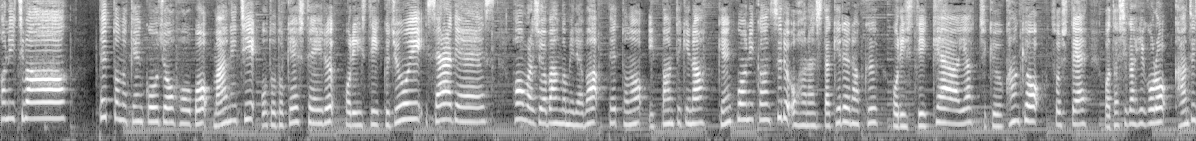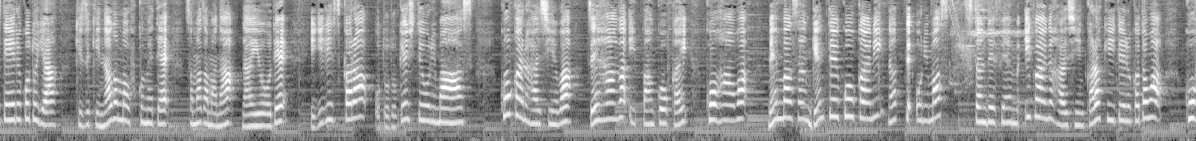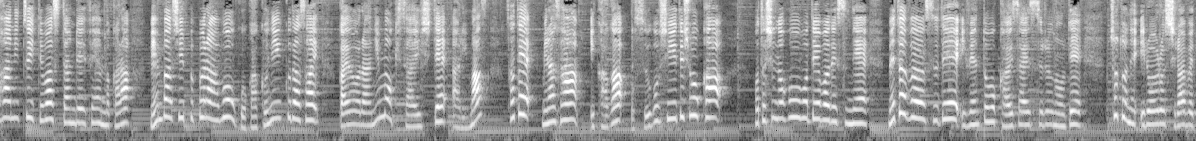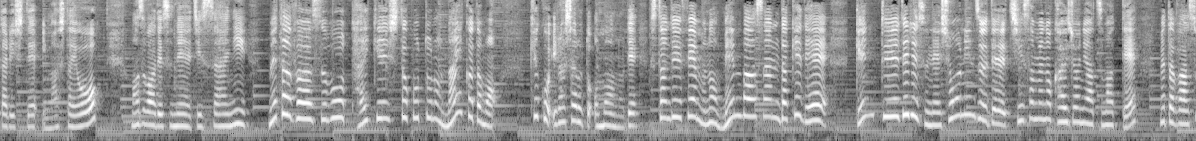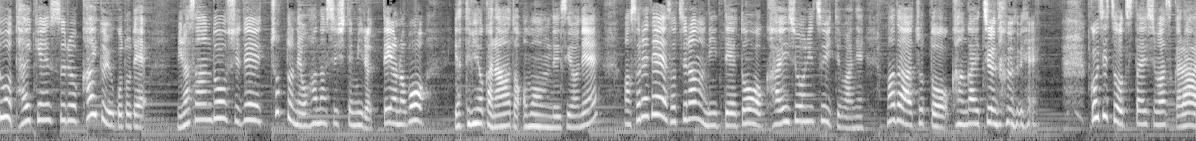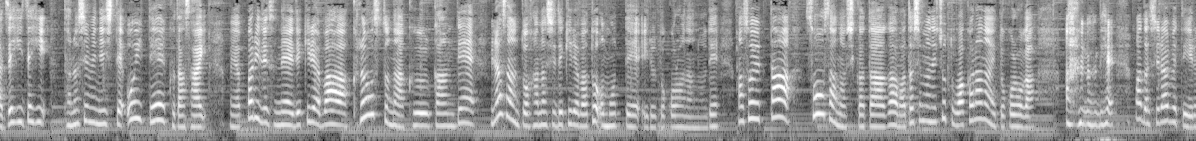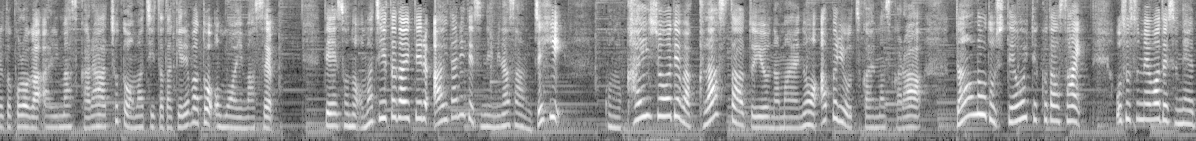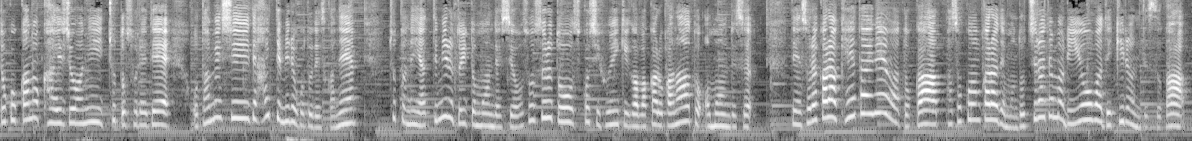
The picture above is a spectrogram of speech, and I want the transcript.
こんにちは。ペットの健康情報を毎日お届けしているホリスティック獣医サラです。本ラジオ番組ではペットの一般的な健康に関するお話だけでなく、ホリスティックケアや地球環境、そして私が日頃感じていることや気づきなども含めて様々な内容でイギリスからお届けしております。今回の配信は前半が一般公開、後半はメンバーさん限定公開になっております。スタンデー FM 以外の配信から聞いている方は、後半についてはスタンデー FM からメンバーシッププランをご確認ください。概要欄にも記載してあります。さて、皆さん、いかがお過ごしでしょうか？私の方ではですね、メタバースでイベントを開催するので、ちょっとね、いろいろ調べたりしていましたよ。まずはですね、実際にメタバースを体験したことのない方も結構いらっしゃると思うので、スタンデー FM のメンバーさんだけで、限定でですね、少人数で小さめの会場に集まって、メタバースを体験する会ということで、皆さん同士でちょっとね、お話ししてみるっていうのをやってみようかなと思うんですよね。まあ、それでそちらの日程と会場についてはね、まだちょっと考え中なので 後日お伝えしますから、ぜひぜひ楽しみにしておいてください。やっぱりですね、できればクローストな空間で皆さんとお話しできればと思っているところなので、まあ、そういった操作の仕方が私もね、ちょっとわからないところがあるので、まだ調べているところがありますから、ちょっとお待ちいただければと思います。でそのお待ちいただいている間にですね皆さんぜひこの会場ではクラスターという名前のアプリを使いますからダウンロードしておいてください。おすすめはですねどこかの会場にちょっとそれでお試しで入ってみることですかね。ちょっとねやってみるといいと思うんですよ。そうすると少し雰囲気がわかるかなと思うんです。でそれから携帯電話とかパソコンからでもどちらでも利用はできるんですが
